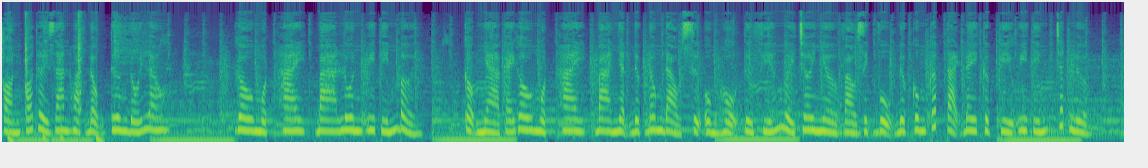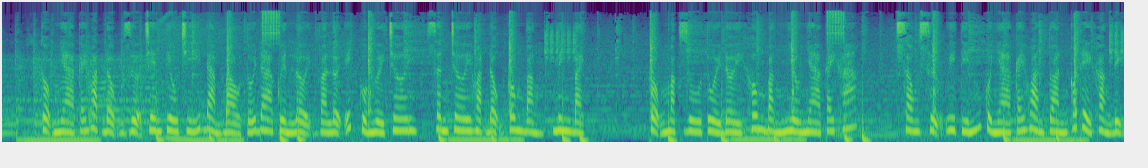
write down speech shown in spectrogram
còn có thời gian hoạt động tương đối lâu. Go 1, 2, 3 luôn uy tín bởi Cộng nhà cái Go 1, 2, 3 nhận được đông đảo sự ủng hộ từ phía người chơi nhờ vào dịch vụ được cung cấp tại đây cực kỳ uy tín, chất lượng. Cộng nhà cái hoạt động dựa trên tiêu chí đảm bảo tối đa quyền lợi và lợi ích của người chơi, sân chơi hoạt động công bằng, minh bạch. Cộng mặc dù tuổi đời không bằng nhiều nhà cái khác, song sự uy tín của nhà cái hoàn toàn có thể khẳng định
